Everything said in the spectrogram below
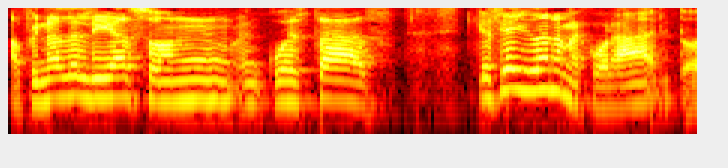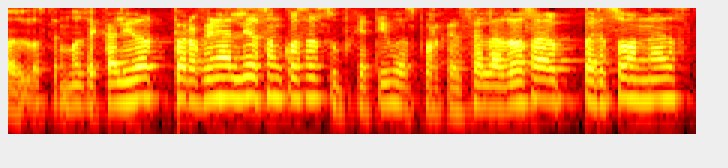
Al final del día son encuestas que sí ayudan a mejorar y todos los temas de calidad, pero al final del día son cosas subjetivas porque se las das a personas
